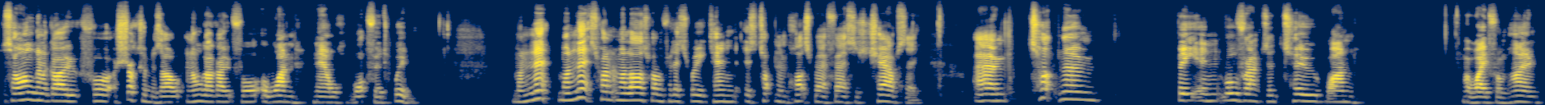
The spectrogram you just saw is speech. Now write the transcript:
so I'm going to go for a shocking result. And I'm going to go for a 1-0 Watford win. My, net, my next one and my last one for this weekend is Tottenham Hotspur versus Chelsea. Um, Tottenham beating Wolverhampton 2 1 away from home.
